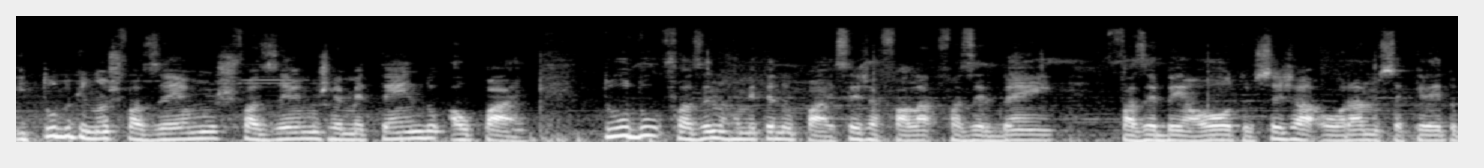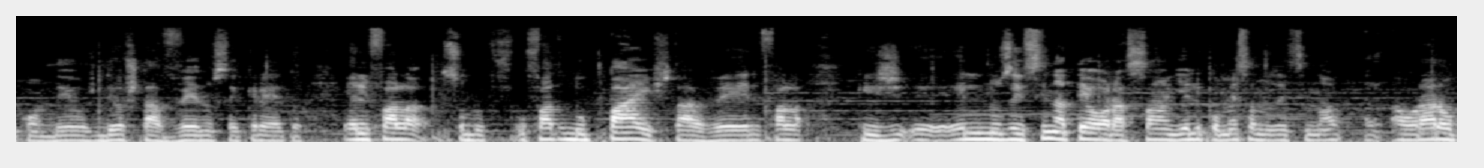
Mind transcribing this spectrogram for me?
e tudo que nós fazemos, fazemos remetendo ao Pai. Tudo fazendo remetendo ao Pai, seja falar, fazer bem, fazer bem a outros, seja orar no secreto com Deus, Deus está vendo no secreto. Ele fala sobre o fato do Pai estar a ver, ele fala que ele nos ensina até a oração e ele começa a nos ensinar a orar ao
